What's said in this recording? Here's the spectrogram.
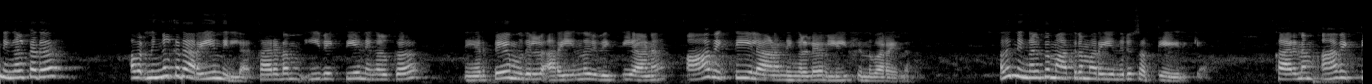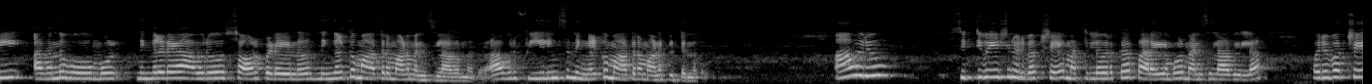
നിങ്ങൾക്കത് അവർ നിങ്ങൾക്കത് അറിയുന്നില്ല. കാരണം ഈ വ്യക്തിയെ നിങ്ങൾക്ക് നേരത്തെ മുതൽ അറിയുന്ന ഒരു വ്യക്തിയാണ്. ആ വ്യക്തിയിലാണ് നിങ്ങളുടെ റിലീഫ് എന്ന് പറയുന്നത്. അത് നിങ്ങൾക്ക് മാത്രം അറിയുന്നൊരു സത്യമായിരിക്കാം. കാരണം ആ വ്യക്തി അകന്നു പോകുമ്പോൾ നിങ്ങളുടെ ആ ഒരു സോൾ പിടയുന്നത് നിങ്ങൾക്ക് മാത്രമാണ് മനസ്സിലാകുന്നത്. ആ ഒരു ഫീലിങ്സ് നിങ്ങൾക്ക് മാത്രമാണ് കിട്ടുന്നത്. ആ ഒരു സിറ്റുവേഷൻ ഒരുപക്ഷെ മറ്റുള്ളവർക്ക് പറയുമ്പോൾ മനസ്സിലാവില്ല. ഒരുപക്ഷെ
